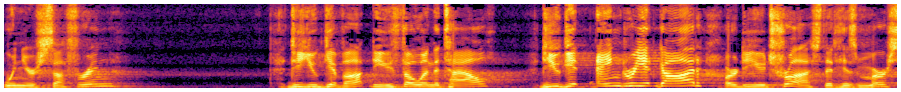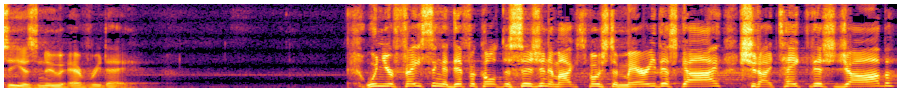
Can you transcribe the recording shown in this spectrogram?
when you're suffering? Do you give up? Do you throw in the towel? Do you get angry at God? Or do you trust that His mercy is new every day? When you're facing a difficult decision, am I supposed to marry this guy? Should I take this job?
